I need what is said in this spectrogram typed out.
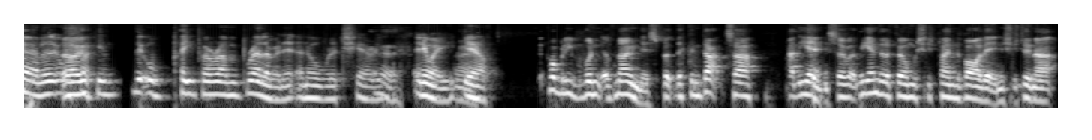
Yeah, a little uh, fucking little paper umbrella in it and all with a cherry. Yeah. Anyway, yeah. yeah. Probably wouldn't have known this, but the conductor at the end. So at the end of the film, she's playing the violin, she's doing that.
